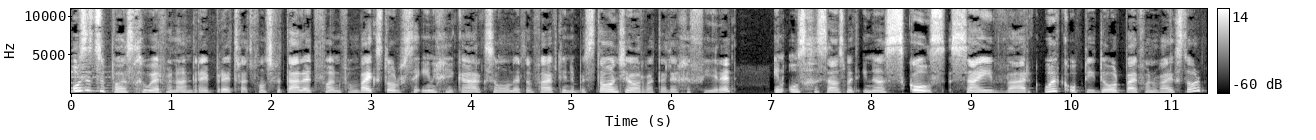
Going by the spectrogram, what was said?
Ons het sopas gehoor van Andre Brits wat ons vertel het van van Wyksdorp se NG Kerk se 115de bestaanjaar wat hulle gevier het. En ons gesels met Ina Skols. Sy werk ook op die dorp by van Wyksdorp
